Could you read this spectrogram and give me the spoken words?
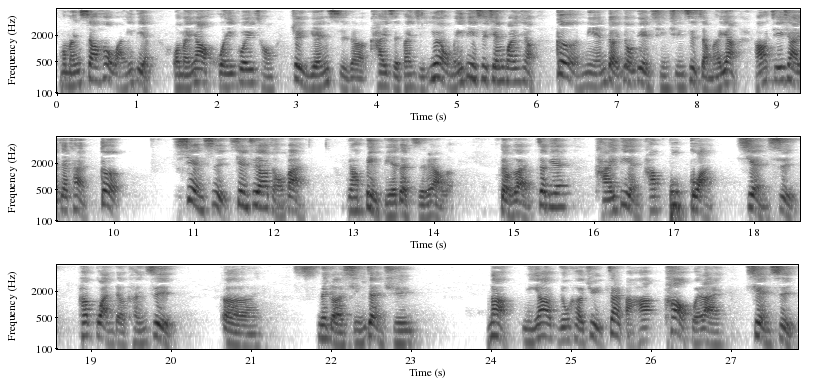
我们稍后晚一点，我们要回归从最原始的开始分析，因为我们一定是先关心各年的用电情形是怎么样，然后接下来再看各县市，县市要怎么办？要并别的资料了，对不对？这边台电它不管县市，它管的可能是呃那个行政区。那你要如何去再把它套回来县市？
